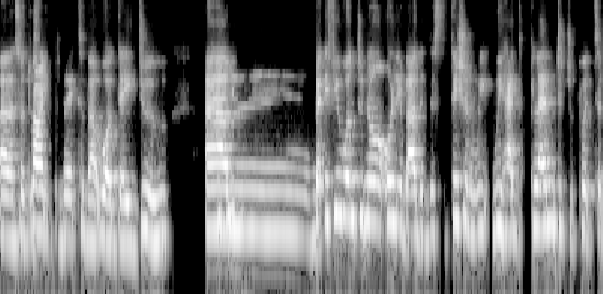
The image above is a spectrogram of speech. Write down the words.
uh, so to Right. speak a bit about what they do. Um, But if you want to know only about the dissertation, we we had planned to put a,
